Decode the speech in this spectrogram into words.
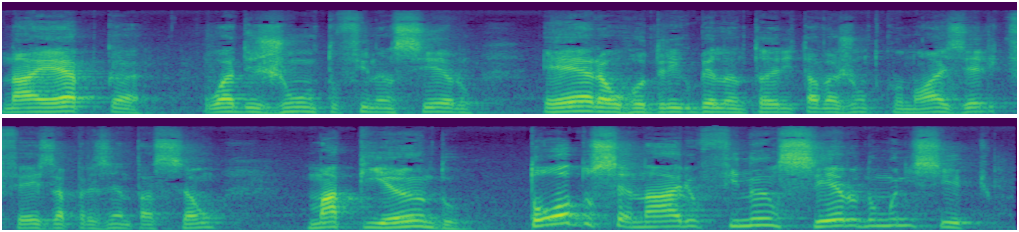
Na época, o adjunto financeiro era o Rodrigo Belantani, estava junto com nós, ele que fez a apresentação, mapeando todo o cenário financeiro do município.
